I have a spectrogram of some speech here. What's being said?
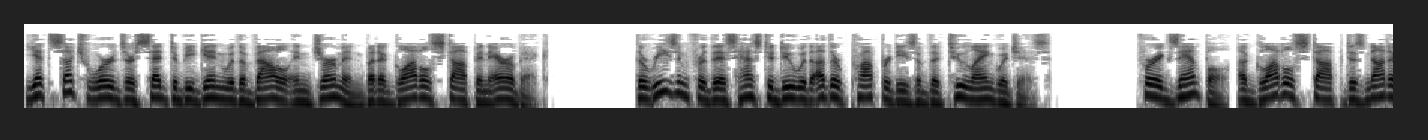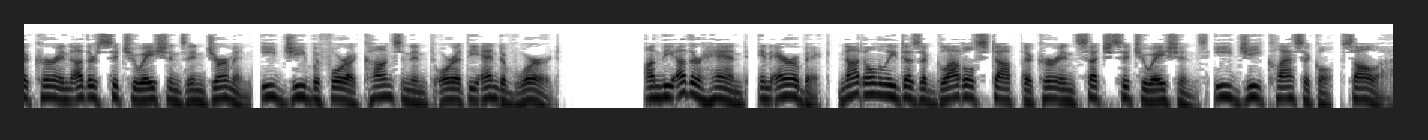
Yet such words are said to begin with a vowel in German but a glottal stop in Arabic. The reason for this has to do with other properties of the two languages. For example, a glottal stop does not occur in other situations in German, e.g. before a consonant or at the end of word. On the other hand, in Arabic, not only does a glottal stop occur in such situations e.g. classical, sala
